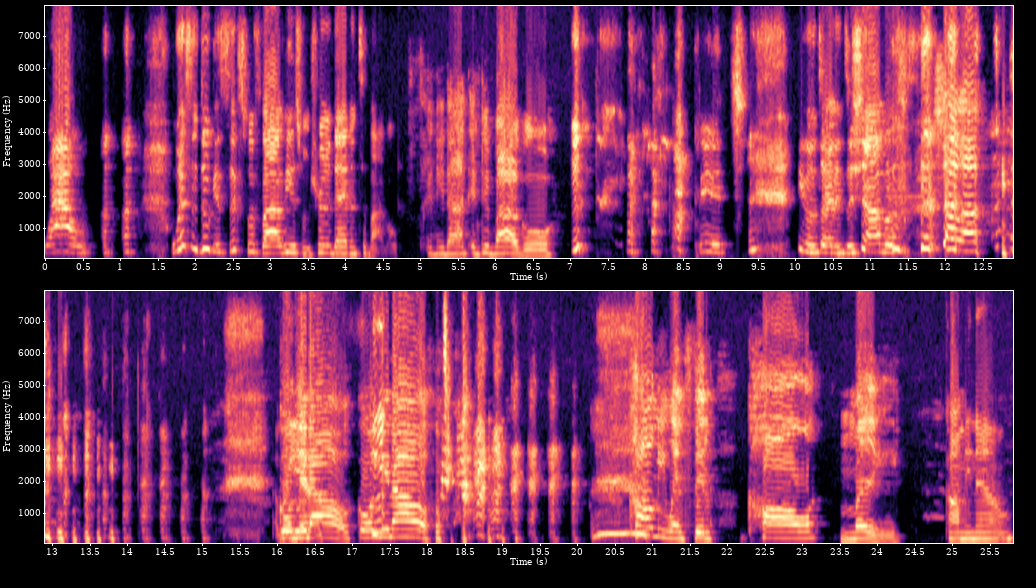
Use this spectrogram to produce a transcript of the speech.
Wow. Winston Duke is six foot five. He is from Trinidad and Tobago. Trinidad and Tobago. Bitch. He gonna turn into Shaba. Shaba. Call yeah. me now. Call me now. Call me, Winston. Call me. Call me now.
